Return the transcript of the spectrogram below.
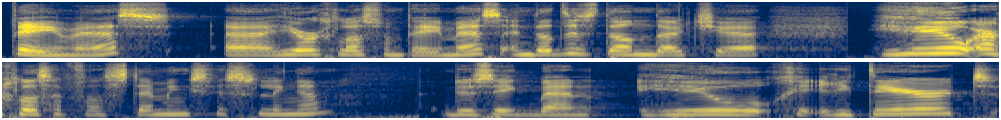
PMS. heel erg last van PMS. En dat is dan dat je heel erg last hebt van stemmingswisselingen. Dus ik ben heel geïrriteerd,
